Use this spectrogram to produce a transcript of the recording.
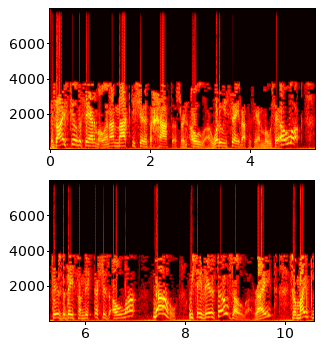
if I steal this animal and I'm makdish as a chatos or an ola, what do we say about this animal? We say, oh look, there's the base from Mikdash's ola. No, we say there's Dozola, right? So it might be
